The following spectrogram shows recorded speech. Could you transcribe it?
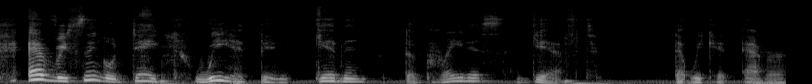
Every single day we have been given the greatest gift that we could ever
